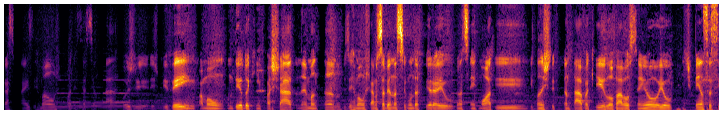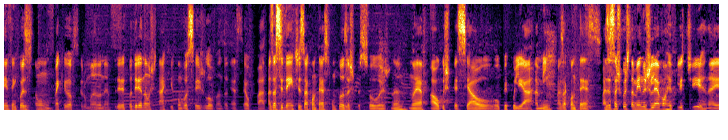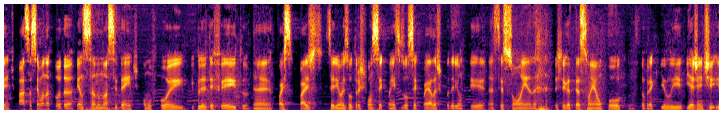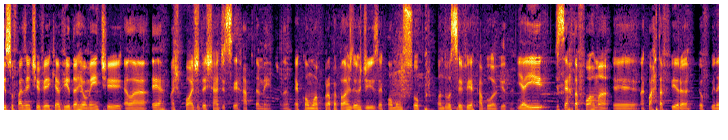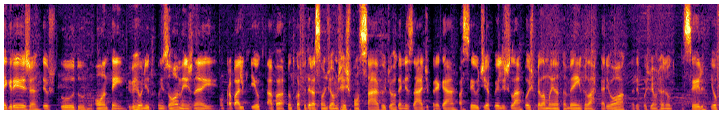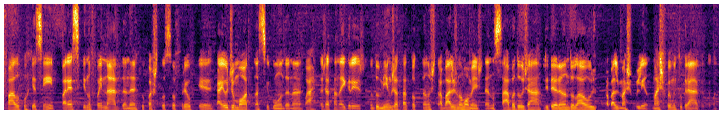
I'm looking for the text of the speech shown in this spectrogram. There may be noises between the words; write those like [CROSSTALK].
Graças irmãos, podem se assentar. Hoje vocês me veem com a mão, um dedo aqui enfaixado, né, mancando. Os irmãos ficaram sabendo na segunda-feira eu tive um acidente de moto e, e, quando a gente cantava aqui, louvava o Senhor, eu, a gente pensa assim, tem coisas tão... Como é que é o ser humano, né? Poderia, poderia não estar aqui com vocês louvando, esse é o fato. Mas acidentes acontecem com todas as pessoas, né? Não é algo especial ou peculiar a mim, mas acontece. Mas essas coisas também nos levam a refletir, né? E a gente passa a semana toda pensando no acidente, como foi, o que poderia ter feito, né? quais, quais seriam as outras consequências ou sequelas que poderiam ter. Né? Você sonha, né? [LAUGHS] Você chega até a sonhar um pouco sobre aquilo e, e a gente, isso faz a gente ver que a vida realmente ela é, mas pode deixar de ser rapidamente, né? É como a própria palavra de Deus diz, é como um sopro. Quando você vê, acabou a vida. E aí, de certa forma, é, na quarta-feira eu fui na igreja, deu estudo. Ontem tive reunido com os homens, né? E um trabalho que eu que estava junto com a Federação de Homens responsável de organizar, de pregar. Passei o dia com eles lá. Hoje pela manhã também, em Vilar Carioca. Depois tivemos reunião do conselho. E eu falo porque, assim, parece que não foi nada, né? Que o pastor sofreu, porque caiu de moto na segunda. Na quarta já está na igreja. No domingo já está tocando os trabalhos normalmente, né? No sábado já liderando lá o trabalho masculino. Mas foi muito grave o que aconteceu.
